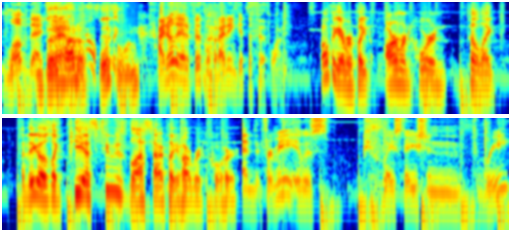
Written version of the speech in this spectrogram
Love that They game. had a fifth like- one. I know they had a fifth one, but I didn't get the fifth one. I don't think I ever played Armored Core until like I think it was like PS2's the last time I played Armored Core. and for me it was PlayStation 3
